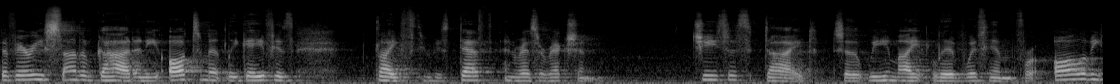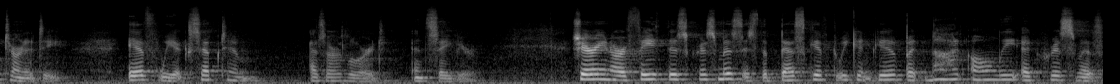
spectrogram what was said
the very Son of God, and he ultimately gave his life through his death and resurrection. Jesus died so that we might live with him for all of eternity if we accept him as our Lord and Savior. Sharing our faith this Christmas is the best gift we can give, but not only at Christmas,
